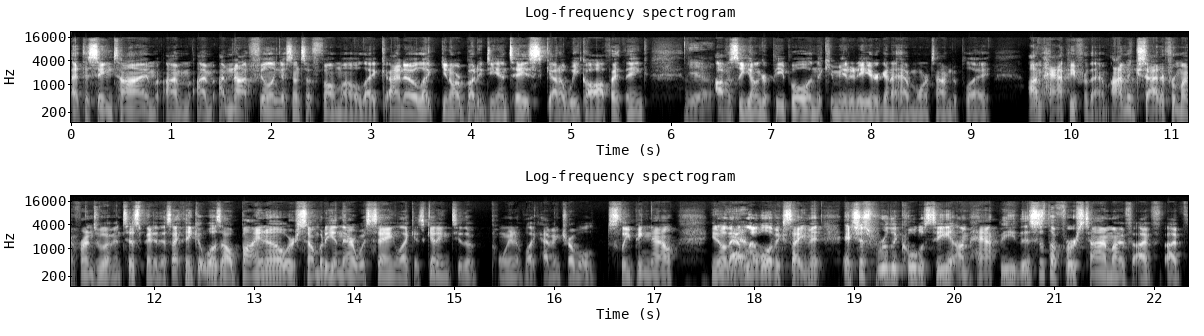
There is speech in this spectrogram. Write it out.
at the same time, I'm I'm I'm not feeling a sense of FOMO. Like I know, like you know, our buddy Diante's got a week off. I think Yeah, obviously younger people in the community are going to have more time to play. I'm happy for them. I'm excited for my friends who have anticipated this. I think it was Albino or somebody in there was saying like it's getting to the point of like having trouble sleeping now. You know that Yeah. level of excitement. It's just really cool to see. I'm happy. This is the first time I've I've I've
